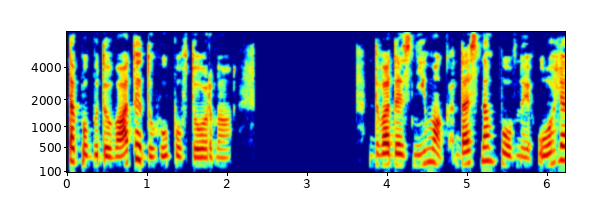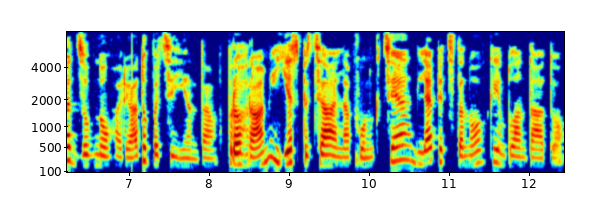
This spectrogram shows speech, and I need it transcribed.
та побудувати дугу повторно. 2D-знімок дасть нам повний огляд зубного ряду пацієнта. В програмі є спеціальна функція для підстановки імплантату.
